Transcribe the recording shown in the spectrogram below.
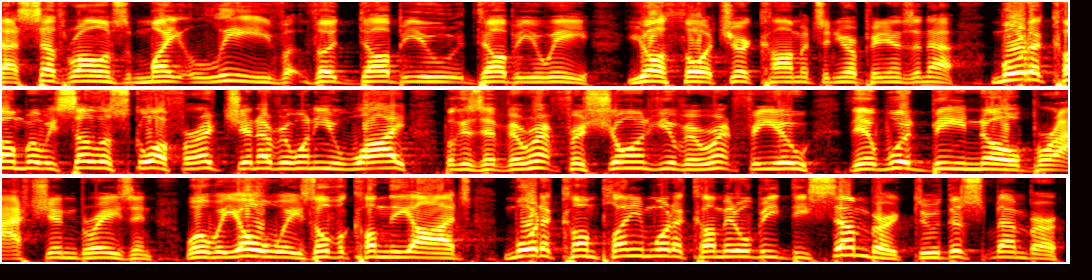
that Seth Rollins might leave the WWE. Your thoughts, your comments, and your opinions on that. More to come where we sell the score for each and every one of you. Why? Because if it weren't for Sean View, if it weren't for you, there would be no brash and brazen. Well, we always overcome the odds. More to come, plenty more to come. It will be December through this member.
